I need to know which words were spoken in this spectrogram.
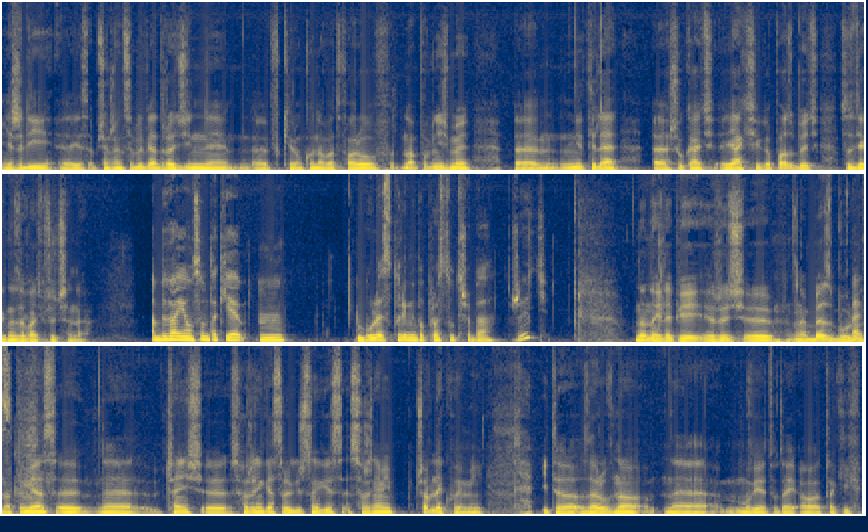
jeżeli jest obciążający wywiad rodzinny w kierunku nowotworów, no powinniśmy nie tyle e, szukać, jak się go pozbyć, co zdiagnozować przyczynę. A bywają są takie mm, bóle, z którymi po prostu trzeba żyć? No najlepiej żyć e, bez bólu. Bez. Natomiast e, część schorzeń gastrologicznych jest schorzeniami przewlekłymi. I to zarówno mówię tutaj o takich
